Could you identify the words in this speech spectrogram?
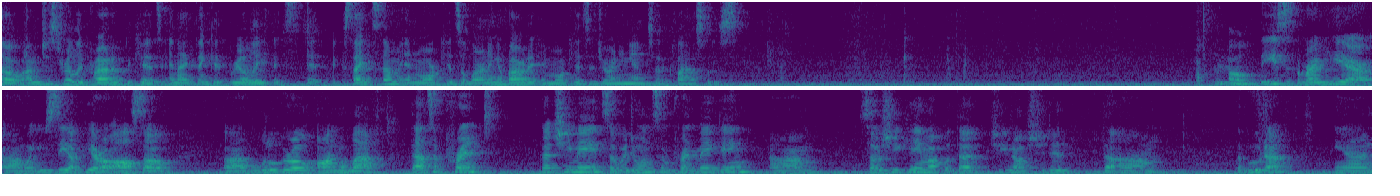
So I'm just really proud of the kids, and I think it really it's, it excites them, and more kids are learning about it, and more kids are joining into the classes. Oh, these right here, um, what you see up here are also, uh, the little girl on the left, that's a print that she made, so we're doing some printmaking. Um, so she came up with that, she, you know, she did the, um, the Buddha, and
